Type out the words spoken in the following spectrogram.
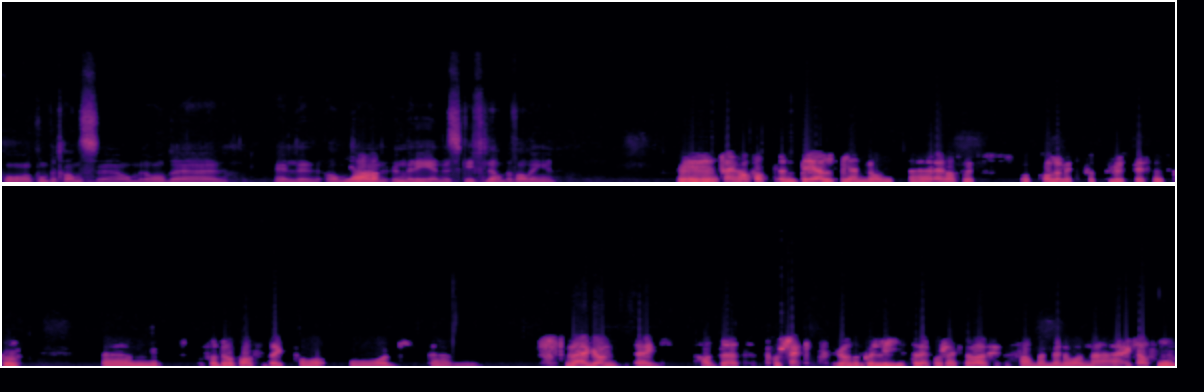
på kompetanseområder eller andre ja. en, rene skriftlige anbefalinger? Mm, jeg har fått en del gjennom Erasmus oppholdet mitt på Toulouse Business School. Um, for da passet jeg på å um, Hver gang jeg hadde et prosjekt, uansett hvor lite det prosjektet var, sammen med noen uh, i klassen,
